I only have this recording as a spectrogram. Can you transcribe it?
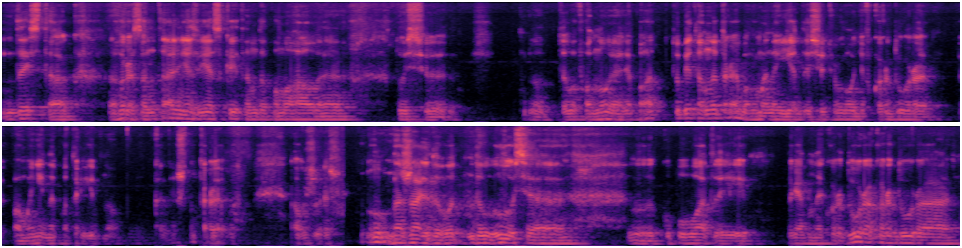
Десь так. Горизонтальні зв'язки там допомагали, хтось е, ну, телефонує, а тобі там не треба, в мене є 10 рулонів кордури, а мені не потрібно. Звісно, треба. А вже ж. Ну, на жаль, довелося е, купувати прям не кордура, кордура,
